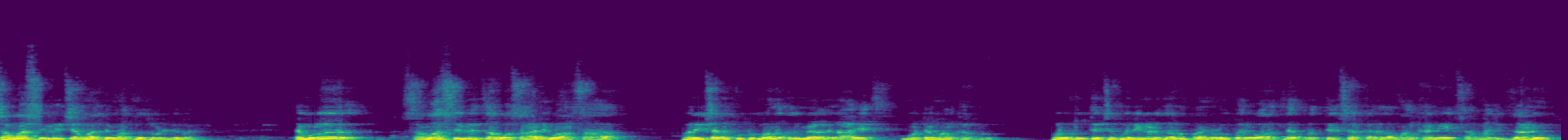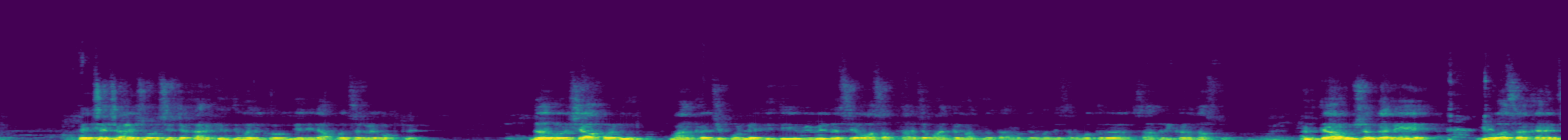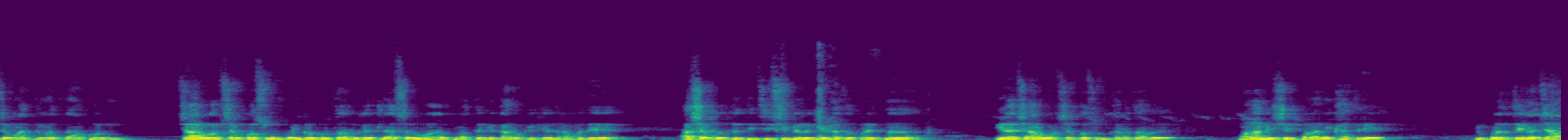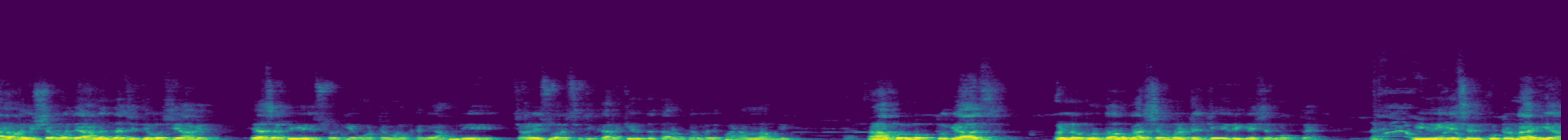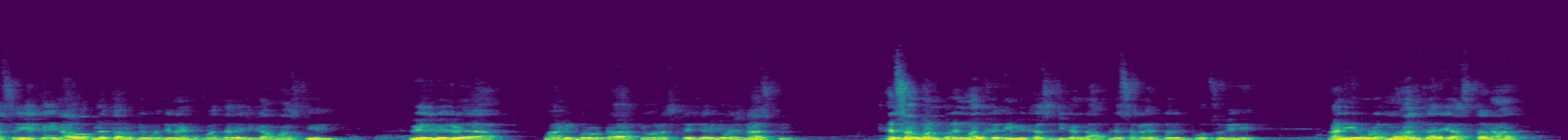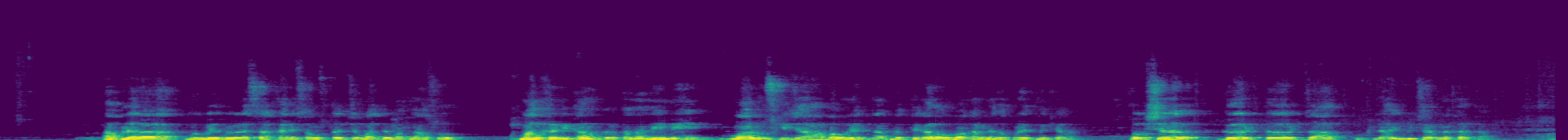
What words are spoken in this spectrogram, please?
समाजसेवेच्या माध्यमातून जोडलेलो आहे. त्यामुळं समाजसेवेचा वसा आणि वारसा परिचारक कुटुंबाला तर मिळालेला आहेच मोठ्या मालकाकडून. परंतु त्याच्या पलीकडे जाऊन पांडुरंग परिवारातल्या प्रत्येक सहकार्याला मालकाने एक सामाजिक जाणीव त्यांच्या चाळीस वर्षाच्या कारकिर्दीमध्ये करून दिलेली आपण सगळे बघतोय. दरवर्षी आपण मालकांची पुण्यतिथी विविध सेवा सप्ताहाच्या माध्यमातून तालुक्यामध्ये सर्वत्र साजरी करत असतो. आणि त्या अनुषंगाने युवा सहकार्यांच्या माध्यमातून आपण चार वर्षापासून पंढरपूर तालुक्यातल्या सर्व प्राथमिक आरोग्य केंद्रामध्ये अशा पद्धतीची शिबिरं घेण्याचा प्रयत्न गेल्या चार वर्षापासून करत आलो आहे मला निश्चितपणाने खात्री आहे की प्रत्येकाच्या आयुष्यामध्ये आनंदाचे दिवस यावेत. यासाठी स्वर्गीय मोठ्या मालकाने आपली चाळीस वर्षाची कारकीर्द तालुक्यामध्ये पाणाला लावली. आणि आपण बघतो की आज पंढरपूर तालुका शंभर टक्के इरिगेशन मुक्त आहे. इरिगेशन कुठं नाही असं एकही गाव आपल्या तालुक्यामध्ये नाही. मग बांधाऱ्याची कामं असतील वेगवेगळ्या पाणी पुरवठा किंवा रस्त्याच्या योजना असतील या सर्वांपर्यंत मालकाने विकासाची गंगा आपल्या सगळ्यांपर्यंत पोहोचवलेली आहे. आणि एवढं महान कार्य असताना आपल्याला मग वेगवेगळ्या सहकारी संस्थांच्या माध्यमातून असो मालकाने काम करताना नेहमी माणुसकीच्या भावनेतनं प्रत्येकाला उभा करण्याचा प्रयत्न केला. पक्ष गट तट जात कुठलाही विचार न करता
